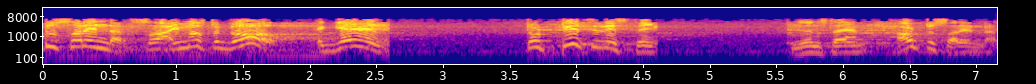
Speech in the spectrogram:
to surrender. So I must go again to teach this thing. You understand? How to surrender.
